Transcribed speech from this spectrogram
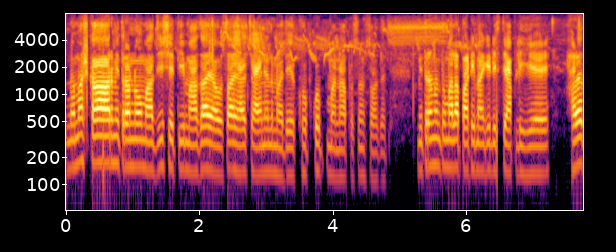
नमस्कार मित्रांनो माझी शेती माझा व्यवसाय ह्या चॅनलमध्ये खूप खूप मनापासून स्वागत. मित्रांनो तुम्हाला पाठीमागे दिसते आपली हे हळद.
